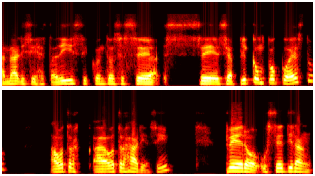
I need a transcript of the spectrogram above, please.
análisis estadístico, entonces se, se, se aplica un poco esto a otras, a otras áreas, ¿sí? Pero ustedes dirán,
